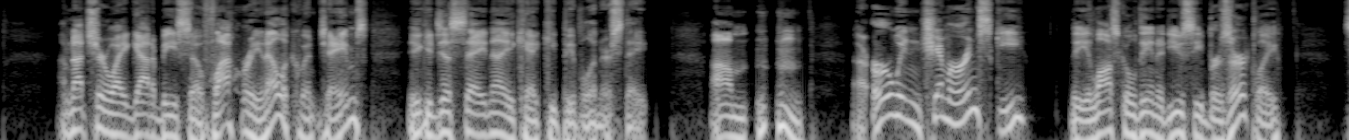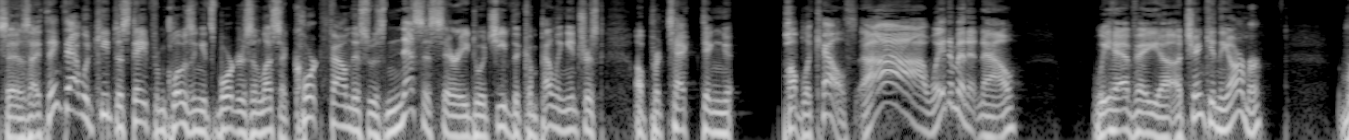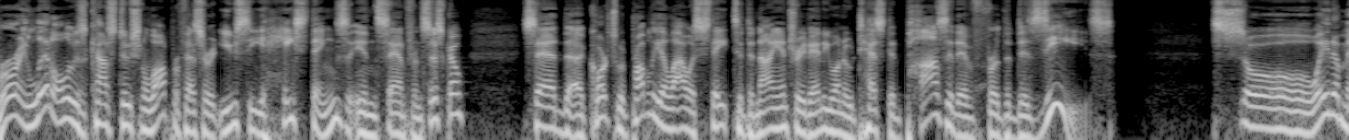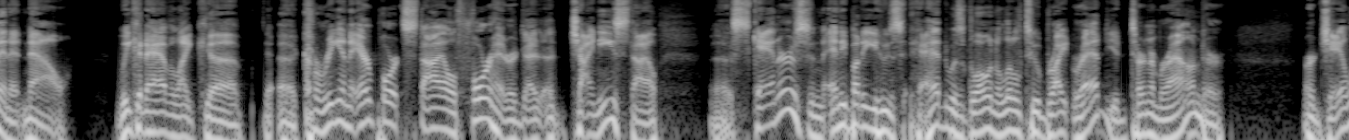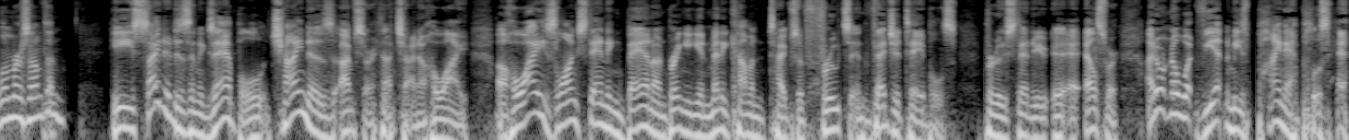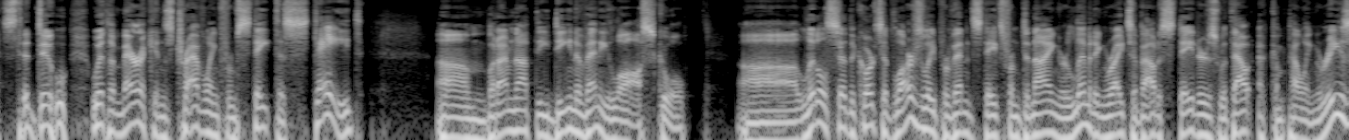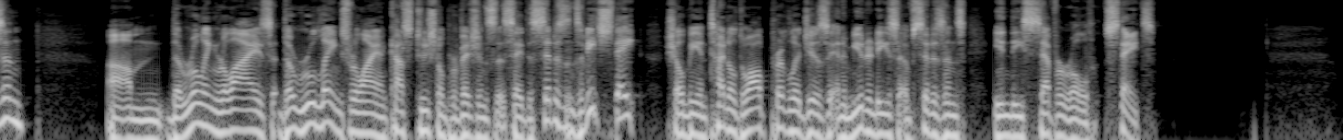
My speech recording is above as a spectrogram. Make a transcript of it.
I'm not sure why you gotta be so flowery and eloquent, James. You could just say, no, you can't keep people in their state. Um, Uh, Erwin Chemerinsky, the law school dean at UC Berkeley, says, I think that would keep the state from closing its borders unless a court found this was necessary to achieve the compelling interest of protecting public health. Ah, wait a minute now. We have a, uh, a chink in the armor. Rory Little, who's a constitutional law professor at UC Hastings in San Francisco, said uh, courts would probably allow a state to deny entry to anyone who tested positive for the disease. So wait a minute now. We could have like uh, a Korean airport style forehead or uh, Chinese style uh, scanners, and anybody whose head was glowing a little too bright red, you'd turn them around or or jail them or something. He cited as an example China's, I'm sorry, not China, Hawaii. Uh, Hawaii's longstanding ban on bringing in many common types of fruits and vegetables produced uh, elsewhere. I don't know what Vietnamese pineapples has to do with Americans traveling from state to state, um, but I'm not the dean of any law school. Uh, Little said the courts have largely prevented states from denying or limiting rights of out-of-staters without a compelling reason. Um, the ruling relies, the rulings rely on constitutional provisions that say the citizens of each state shall be entitled to all privileges and immunities of citizens in the several states.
